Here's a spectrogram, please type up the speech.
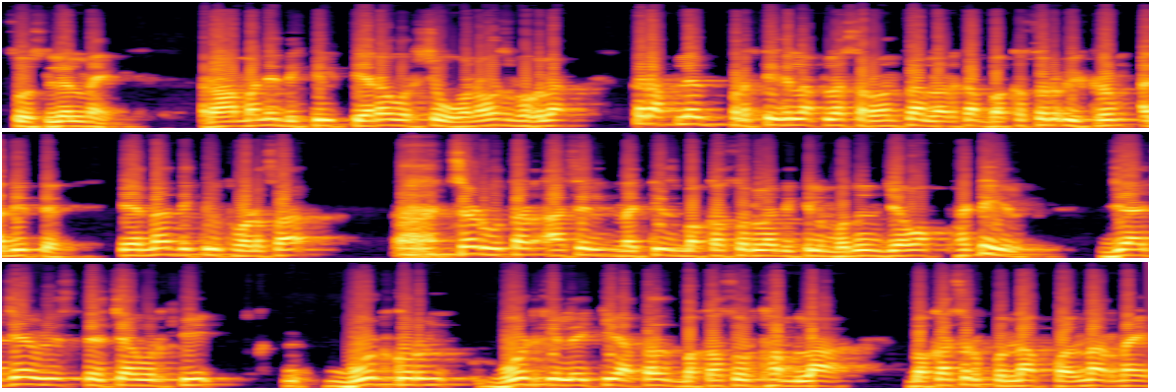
सोसलेला नाही. रामाने देखील तेरा वर्ष वनवास भोगला. तर आपल्या प्रत्येकाला आपला सर्वांचा लडका बकासूर विक्रम आदित्य यांना देखील थोडासा चढ उतार असेल. नक्कीच बकासूरला देखील मधून जेव्हा फटेल ज्या ज्या वेळेस त्याच्यावरती बोट करून बोट केलंय की आता बकासूर थांबला बकासूर पुन्हा पळणार नाही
